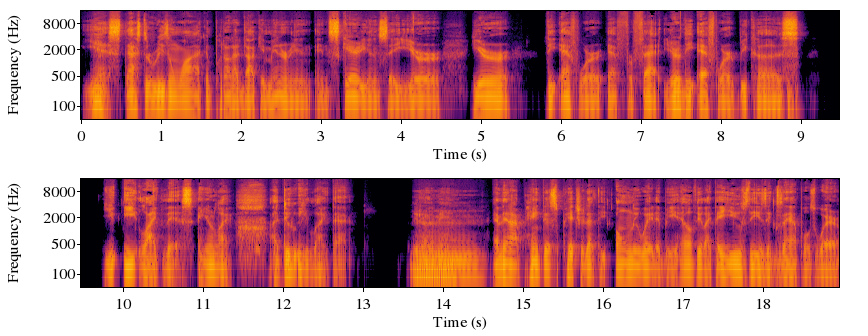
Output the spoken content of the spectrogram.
yes, that's the reason why I can put out a documentary and, and scare you and say, you're, you're the F word, F for fat. You're the F word because you eat like this. And you're like, I do eat like that. You know what I mean? Mm. And then I paint this picture that the only way to be healthy, like they use these examples where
